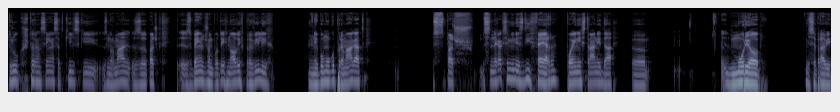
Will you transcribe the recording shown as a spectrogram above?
drug 74-kilski z, normal, z, pač, z benchom po teh novih pravilih ne bo mogel premagati, pač, nekako se mi ne zdi fair po eni strani, da uh, morajo, se pravi,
